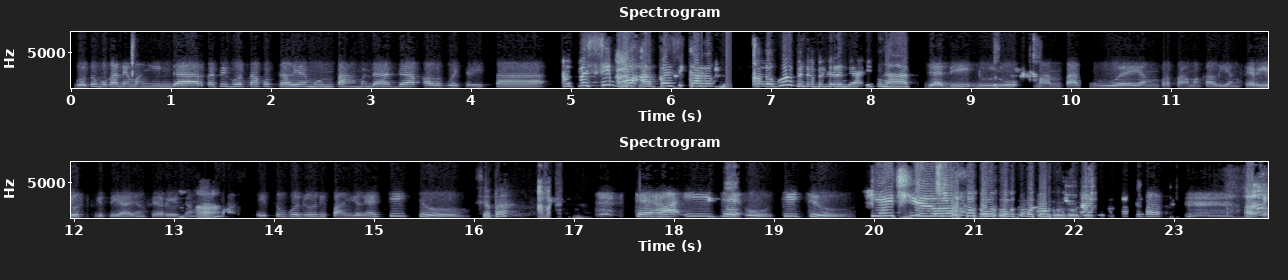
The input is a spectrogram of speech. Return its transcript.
Gue tuh bukannya menghindar, tapi gue takut kalian muntah mendadak kalau gue cerita. Apa sih, Bu? Apa sih? Karena kalau gue bener-bener nggak ingat. Jadi dulu mantan gue yang pertama kali yang serius gitu ya, yang serius yang lama. Itu gue dulu dipanggilnya Cicu. Siapa? C H I C U, Cicu. Cicu. Oke,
